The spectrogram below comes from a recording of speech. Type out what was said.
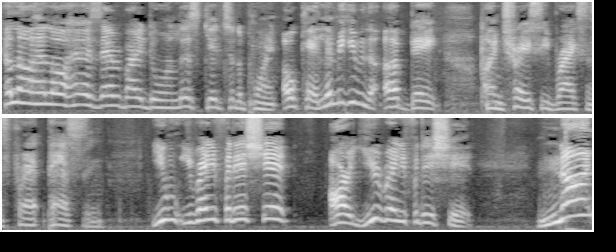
Hello, hello, how's everybody doing? Let's get to the point. Okay, let me give you the update on Traci Braxton's pra- passing. You you ready for this shit? Are you ready for this shit? None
